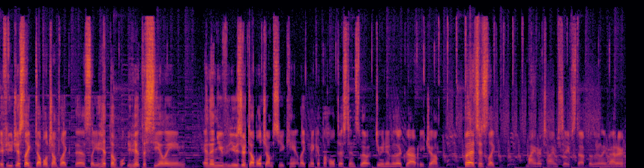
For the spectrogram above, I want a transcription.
If you just like double jump like this, like you hit the you hit the ceiling, and then you use your double jump so you can't like make it the whole distance without doing another gravity jump. But that's just like minor time save stuff. Doesn't really matter.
